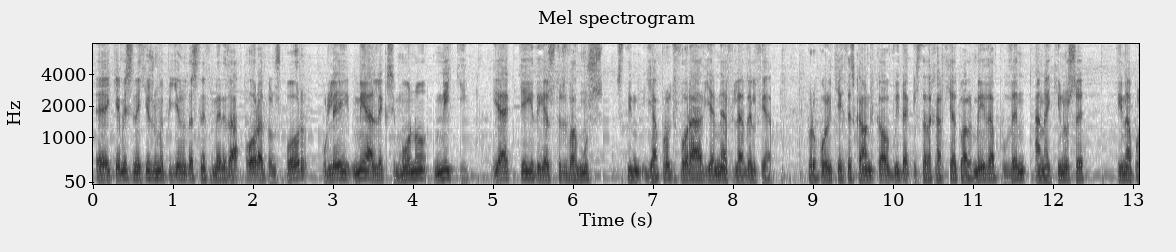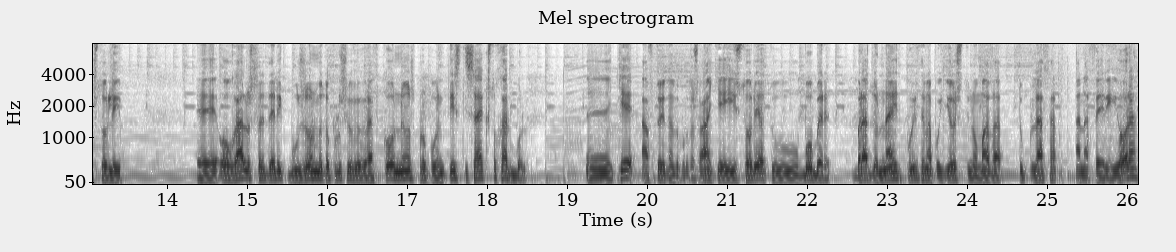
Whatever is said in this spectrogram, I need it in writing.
Ε, και εμείς συνεχίζουμε πηγαίνοντας στην εφημερίδα Ώρα των Σπορ που λέει μία λέξη μόνο νίκη. Η ΑΕΚ καίγεται για τους τρεις βαθμούς για πρώτη φορά άδεια Νέα Φιλαδέλφια. Προπονήθηκε χθες κανονικά ο Βίντα κλειστά τα χαρτιά του Αλμέιδα που δεν ανακοίνωσε την αποστολή. Ε, ο Γάλλος Φρεντερίκ Μπουζόν με το πλούσιο βιογραφικό νέος προπονητής της ΑΕΚ στο χάντμπολ. Ε, και αυτό ήταν το πρώτο. Α, και η ιστορία του bomber Μπράντον Νάιτ που ήρθε να απογειώσει την ομάδα του Πλάθα αναφέρει η ώρα.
